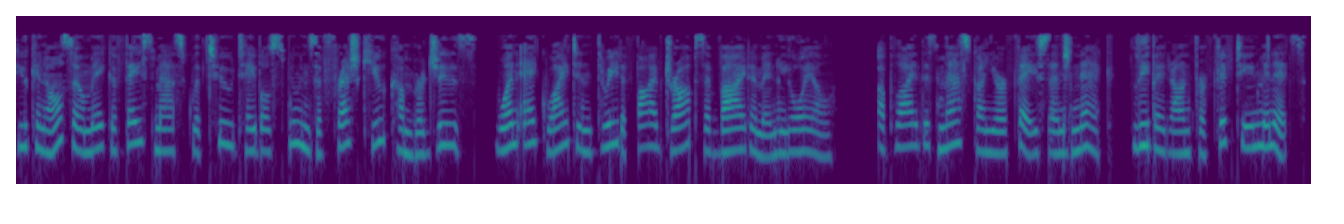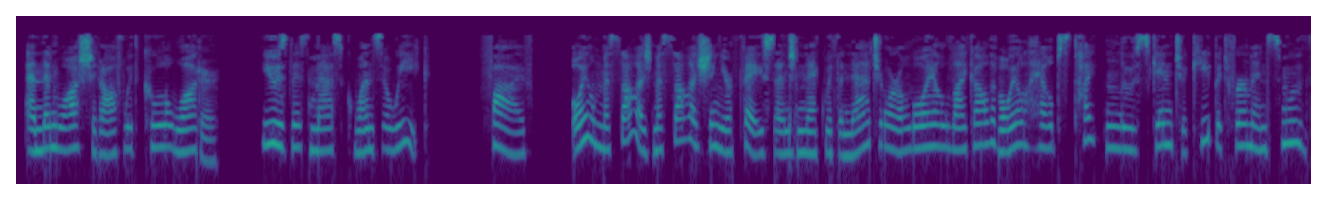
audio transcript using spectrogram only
You can also make a face mask with 2 tablespoons of fresh cucumber juice, 1 egg white and 3 to 5 drops of vitamin E oil. Apply this mask on your face and neck, leave it on for 15 minutes, and then wash it off with cool water. Use this mask once a week. 5. Oil massage Massaging your face and neck with a natural oil like olive oil helps tighten loose skin to keep it firm and smooth.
